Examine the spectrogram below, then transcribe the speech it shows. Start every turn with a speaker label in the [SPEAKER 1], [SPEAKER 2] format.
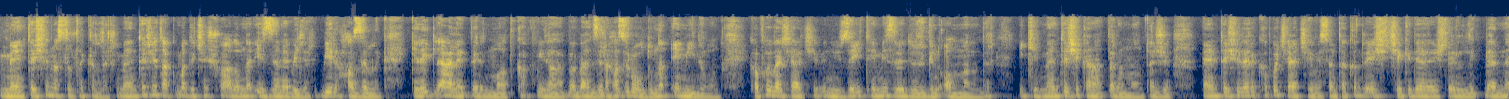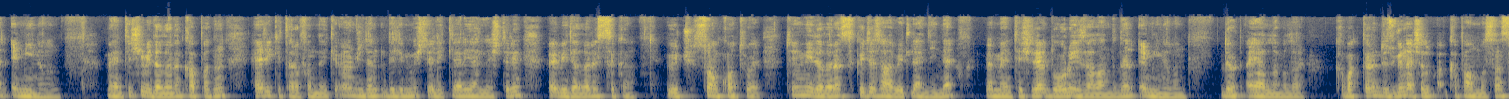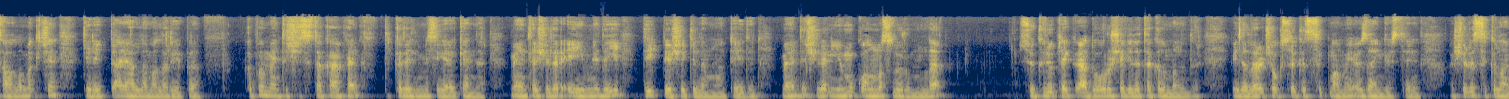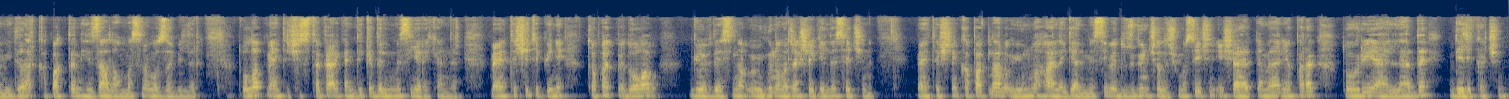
[SPEAKER 1] Menteşe nasıl takılır? Menteşe takmak için şu adımlar izlenebilir. 1. Hazırlık. Gerekli aletlerin matkap, vidalar ve benzeri hazır olduğundan emin olun. Kapı ve çerçevenin yüzeyi temiz ve düzgün olmalıdır. 2. Menteşe kanatların montajı. Menteşeleri kapı çerçevesine takın ve eşit şekilde yerleştirildiklerine emin olun. Menteşe vidaların kapının her iki tarafındaki önceden dilinmiş deliklere yerleştirin ve vidaları sıkın. 3. Son kontrol. Tüm vidaların sıkıca sabitlendiğinden ve menteşeler doğru hizalandığından emin olun. 4. Ayarlamalar. Kapakların düzgün açılıp kapanmasını sağlamak için gerekli ayarlamaları yapın. Kapı menteşesi takarken dikkat edilmesi gerekenler. Menteşeleri eğimli değil dik bir şekilde monte edin. Menteşelerin yamuk olması durumunda sökülüp tekrar doğru şekilde takılmalıdır. Vidaları çok sıkı sıkmamaya özen gösterin. Aşırı sıkılan vidalar kapakların hizalanmasını bozabilir. Dolap menteşesi takarken dikkat edilmesi gerekenler. Menteşe tipini kapak ve dolap gövdesine uygun olacak şekilde seçin. Menteşenin kapaklarla uyumlu hale gelmesi ve düzgün çalışması için işaretlemeler yaparak doğru yerlerde delik açın.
